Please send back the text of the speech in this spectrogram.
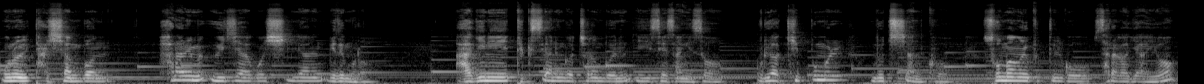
오늘 다시 한번 하나님을 의지하고 신뢰하는 믿음으로 악인이 득세하는 것처럼 보이는 이 세상에서 우리가 기쁨을 놓치지 않고 소망을 붙들고 살아가게 하여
